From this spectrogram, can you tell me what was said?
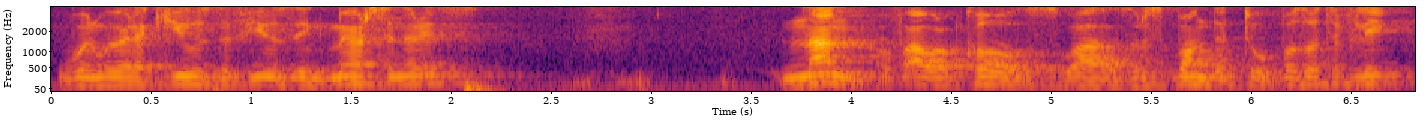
when we were accused of using mercenaries. None of our calls was responded to positively.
